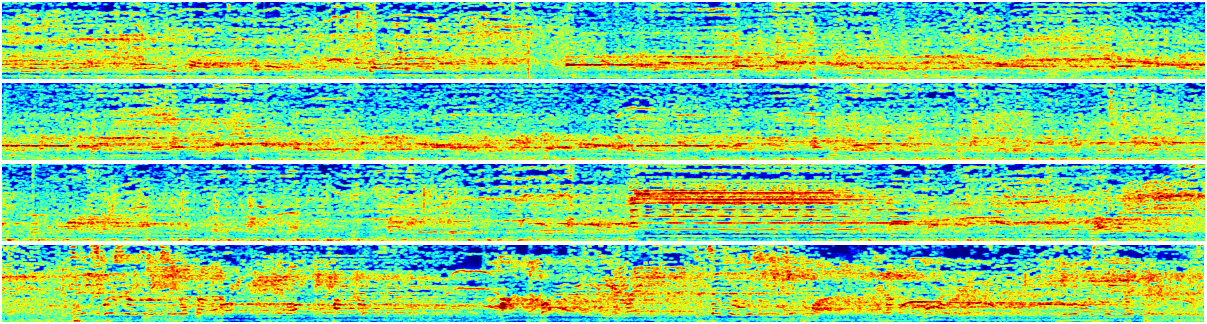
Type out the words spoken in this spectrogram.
Central Michigan Chippewas. And on the floor, the Illinois State Redbirds.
